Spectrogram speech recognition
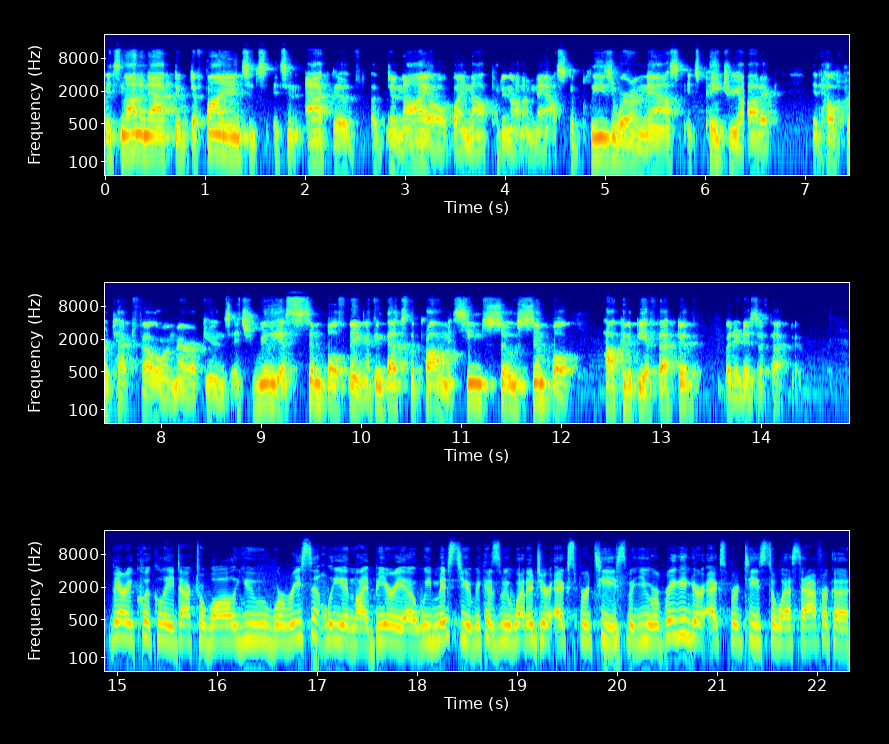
it's not an act of defiance, it's, it's an act of, of denial by not putting on a mask. So please wear a mask. It's patriotic, it helps protect fellow Americans. It's really a simple thing. I think that's the problem. It seems so simple. How could it be effective? But it is effective. Very quickly, Dr. Wohl, you were recently in Liberia. We missed you because we wanted your expertise, but you were bringing your expertise to West Africa.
